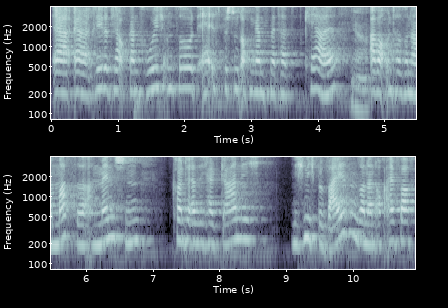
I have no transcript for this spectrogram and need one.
er, er redet ja auch ganz ruhig und so. Er ist bestimmt auch ein ganz netter Kerl, Ja. aber unter so einer Masse an Menschen konnte er sich halt gar nicht, nicht, nicht beweisen, sondern auch einfach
